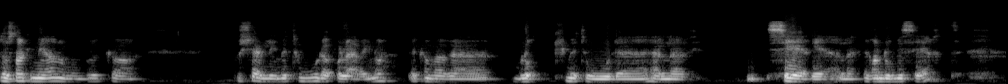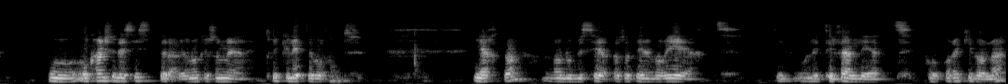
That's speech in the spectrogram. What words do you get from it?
Da snakker vi gjerne om å bruke forskjellige metoder for læring. Da. Det kan være blokkmetode eller serie eller randomisert. Og, og, kanskje det siste der er noe som er trykker litt til vårt hjerte. Randomisert, altså at det er en variert og litt tilfeldighet på, på rekkefølge.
